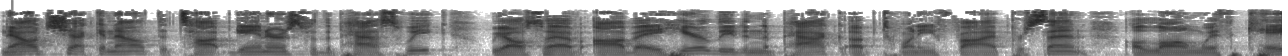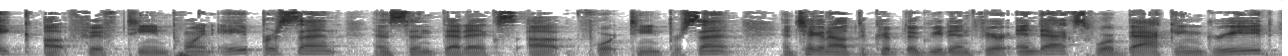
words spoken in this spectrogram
Now checking out the top gainers for the past week. We also have Aave here leading the pack up 25%, along with Cake up 15.8% and Synthetix up 14%. And checking out the Crypto Greed and Fear Index, we're back in greed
